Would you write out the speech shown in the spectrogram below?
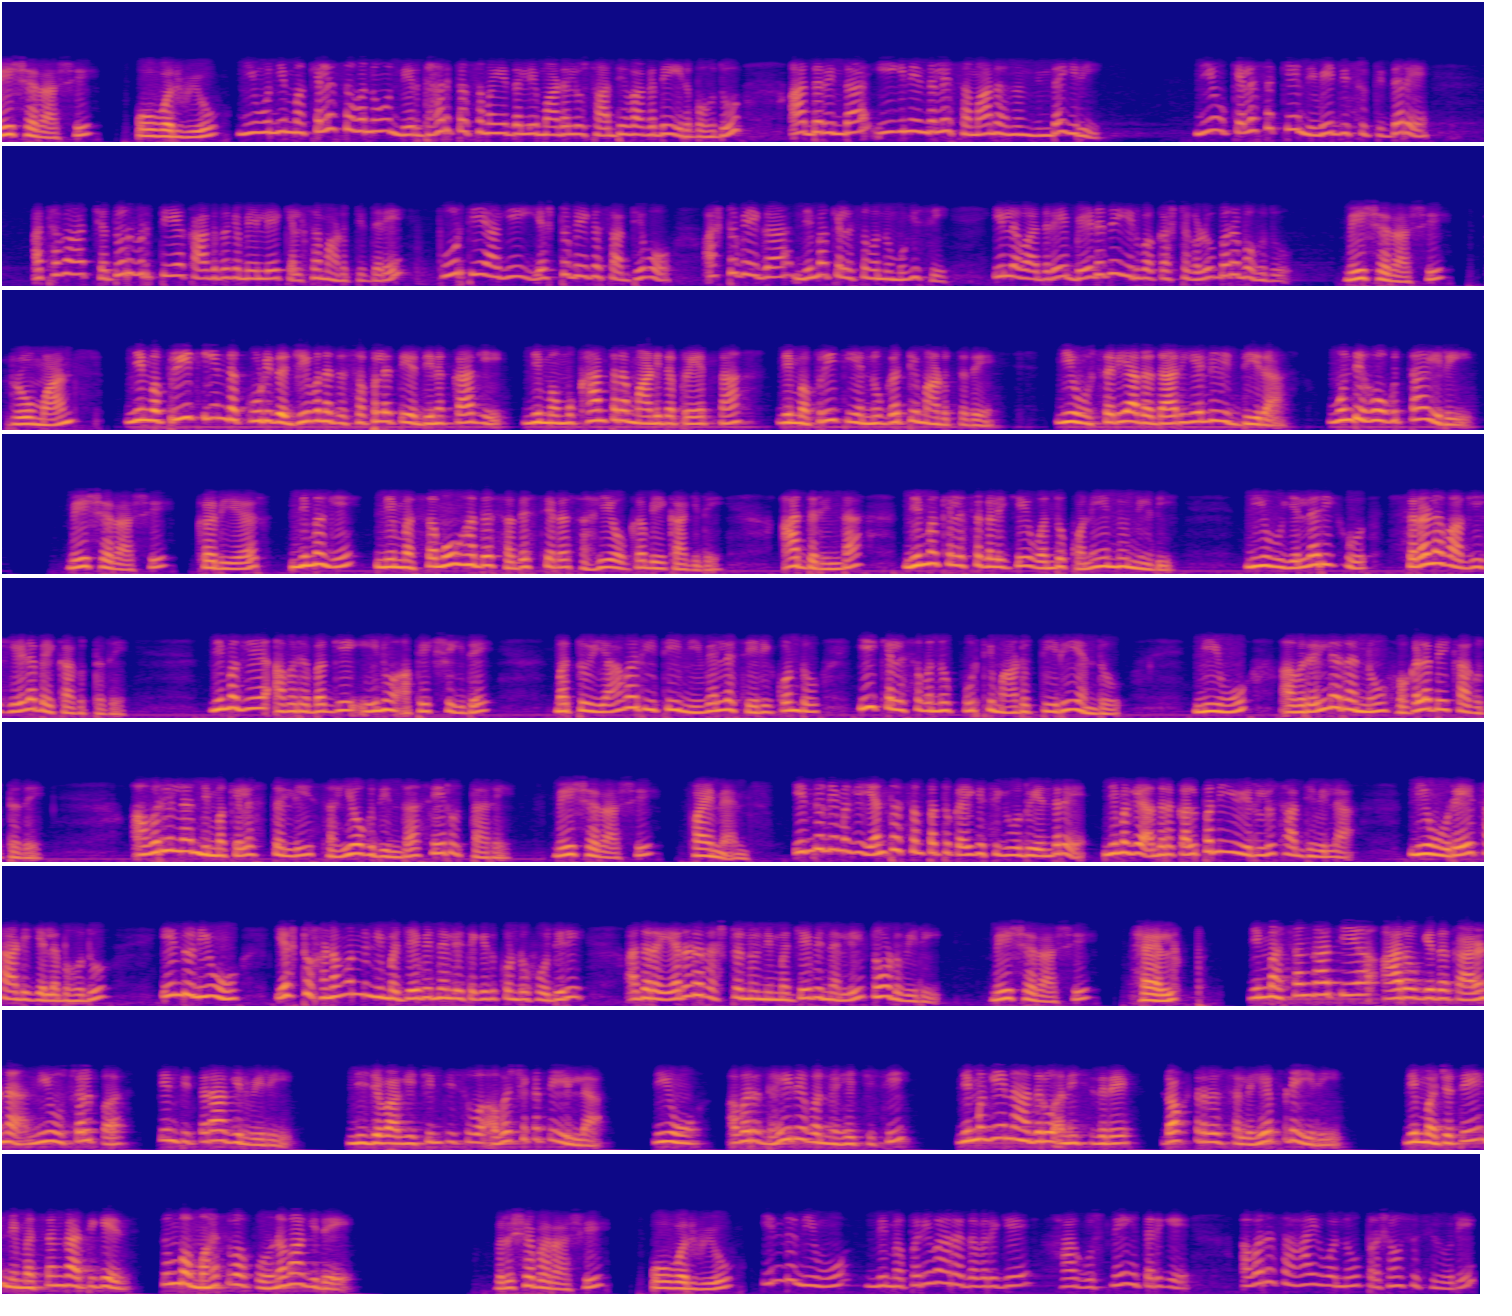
ಮೇಷರಾಶಿ ಓವರ್ವ್ಯೂ ನೀವು ನಿಮ್ಮ ಕೆಲಸವನ್ನು ನಿರ್ಧಾರಿತ ಸಮಯದಲ್ಲಿ ಮಾಡಲು ಸಾಧ್ಯವಾಗದೇ ಇರಬಹುದು. ಆದ್ದರಿಂದ ಈಗಿನಿಂದಲೇ ಸಮಾಧಾನದಿಂದ ಇರಿ. ನೀವು ಕೆಲಸಕ್ಕೆ ನಿವೇದಿಸುತ್ತಿದ್ದರೆ ಅಥವಾ ಚತುರ್ವೃತ್ತಿಯ ಕಾಗದದ ಮೇಲೆ ಕೆಲಸ ಮಾಡುತ್ತಿದ್ದರೆ ಪೂರ್ತಿಯಾಗಿ ಎಷ್ಟು ಬೇಗ ಸಾಧ್ಯವೋ ಅಷ್ಟು ಬೇಗ ನಿಮ್ಮ ಕೆಲಸವನ್ನು ಮುಗಿಸಿ. ಇಲ್ಲವಾದರೆ ಬೇಡದೇ ಇರುವ ಕಷ್ಟಗಳು ಬರಬಹುದು. ಮೇಷರಾಶಿ ರೋಮಾನ್ಸ್ ನಿಮ್ಮ ಪ್ರೀತಿಯಿಂದ ಕೂಡಿದ ಜೀವನದ ಸಫಲತೆಯ ದಿನಕ್ಕಾಗಿ ನಿಮ್ಮ ಮುಖಾಂತರ ಮಾಡಿದ ಪ್ರಯತ್ನ ನಿಮ್ಮ ಪ್ರೀತಿಯನ್ನು ಗಟ್ಟಿ ಮಾಡುತ್ತದೆ. ನೀವು ಸರಿಯಾದ ದಾರಿಯಲ್ಲಿ ಇದ್ದೀರಾ? ಮುಂದೆ ಹೋಗುತ್ತಾ ಇರಿ. ಮೇಷರಾಶಿ ಕರಿಯರ್. ನಿಮಗೆ ನಿಮ್ಮ ಸಮೂಹದ ಸದಸ್ಯರ ಸಹಯೋಗ ಬೇಕಾಗಿದೆ. ಆದ್ದರಿಂದ ನಿಮ್ಮ ಕೆಲಸಗಳಿಗೆ ಒಂದು ಕೊನೆಯನ್ನು ನೀಡಿ. ನೀವು ಎಲ್ಲರಿಗೂ ಸರಳವಾಗಿ ಹೇಳಬೇಕಾಗುತ್ತದೆ. ನಿಮಗೆ ಅವರ ಬಗ್ಗೆ ಏನು ಅಪೇಕ್ಷೆ ಇದೆ? ಮತ್ತು ಯಾವ ರೀತಿ ನೀವೆಲ್ಲ ಸೇರಿಕೊಂಡು ಈ ಕೆಲಸವನ್ನು ಪೂರ್ತಿ ಮಾಡುತ್ತೀರಿ ಎಂದು. ನೀವು ಅವರೆಲ್ಲರನ್ನೂ ಹೊಗಳಬೇಕಾಗುತ್ತದೆ. ಅವರೆಲ್ಲ ನಿಮ್ಮ ಕೆಲಸದಲ್ಲಿ ಸಹಯೋಗದಿಂದ ಸೇರುತ್ತಾರೆ. ಮೇಷರಾಶಿ ಫೈನಾನ್ಸ್ ಇಂದು ನಿಮಗೆ ಎಂಥ ಸಂಪತ್ತು ಕೈಗೆ ಸಿಗುವುದು ಎಂದರೆ ನಿಮಗೆ ಅದರ ಕಲ್ಪನೆಯೂ ಇರಲು ಸಾಧ್ಯವಿಲ್ಲ. ನೀವು ರೇಸ್ ಆಡಿ ಗೆಲ್ಲಬಹುದು. ಇಂದು ನೀವು ಎಷ್ಟು ಹಣವನ್ನು ನಿಮ್ಮ ಜೇಬಿನಲ್ಲಿ ತೆಗೆದುಕೊಂಡು ಹೋದಿರಿ, ಅದರ ಎರಡರಷ್ಟನ್ನು ನಿಮ್ಮ ಜೇಬಿನಲ್ಲಿ ನೋಡುವಿರಿ. ಮೇಷರಾಶಿ ಹೆಲ್ತ್ ನಿಮ್ಮ ಸಂಗಾತಿಯ ಆರೋಗ್ಯದ ಕಾರಣ ನೀವು ಸ್ವಲ್ಪ ಚಿಂತಿತರಾಗಿರುವಿರಿ. ನಿಜವಾಗಿ ಚಿಂತಿಸುವ ಅವಶ್ಯಕತೆ ಇಲ್ಲ. ನೀವು ಅವರ ಧೈರ್ಯವನ್ನು ಹೆಚ್ಚಿಸಿ, ನಿಮಗೇನಾದರೂ ಅನಿಸಿದರೆ ಡಾಕ್ಟರ್ ಸಲಹೆ ಪಡೆಯಿರಿ. ನಿಮ್ಮ ಜೊತೆ ನಿಮ್ಮ ಸಂಗಾತಿಗೆ ತುಂಬಾ ಮಹತ್ವಪೂರ್ಣವಾಗಿದೆ. ವೃಷಭ ರಾಶಿ ಓವರ್ವ್ಯೂ ಇಂದು ನೀವು ನಿಮ್ಮ ಪರಿವಾರದವರಿಗೆ ಹಾಗೂ ಸ್ನೇಹಿತರಿಗೆ ಅವರ ಸಹಾಯವನ್ನು ಪ್ರಶಂಸಿಸುವಿರಿ.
